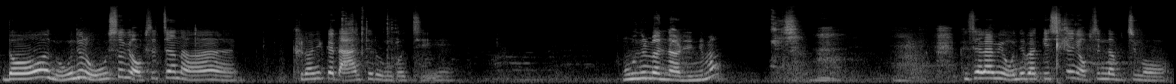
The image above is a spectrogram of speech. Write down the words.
넌 오늘 오후 수업이 없었잖아. 그러니까 나한테로 온 거지. 오늘만 날이니 뭐? 그 사람이 오늘밖에 시간이 없었나 보지 뭐.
